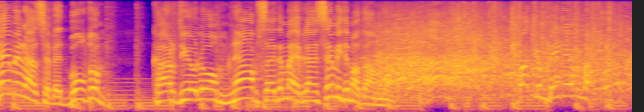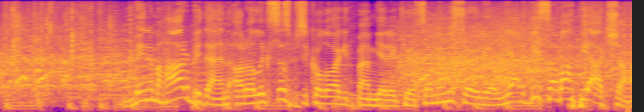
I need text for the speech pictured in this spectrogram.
Ne münasebet buldum. Kardiyoloğum ne yapsaydım evlense miydim adamla? Bakın benim... Benim harbiden aralıksız psikoloğa gitmem gerekiyor. Samimi söylüyorum. Yani bir sabah bir akşam.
